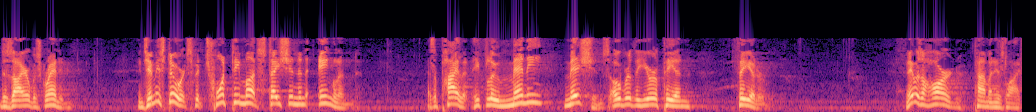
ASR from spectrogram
desire was granted. And Jimmy Stewart spent 20 months stationed in England as a pilot. He flew many missions over the European theater. And it was a hard time in his life.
